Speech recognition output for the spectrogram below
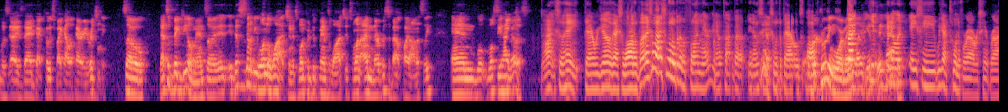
was uh, his dad got coached by Calipari originally. So that's a big deal, man. So it, it, this is going to be one to watch, and it's one for Duke fans to watch. It's one I'm nervous about, quite honestly, and we'll we'll see how it goes. All right, so hey, there we go. That's a lot of that's, that's a little bit of fun there. You know, talk about you know some, Yeah. some of the battles. The recruiting war, man. But like it, you, you know what, AC, we got 24 hours here, bro.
